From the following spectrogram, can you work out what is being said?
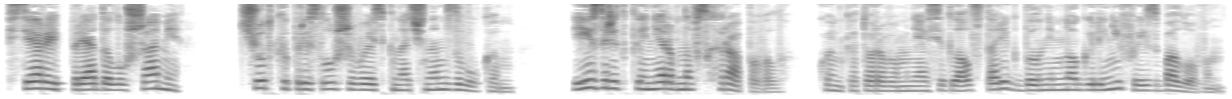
Серый прядал ушами, чутко прислушиваясь к ночным звукам. И изредка нервно всхрапывал. Конь, которого мне оседлал старик, был немного ленив и избалован.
